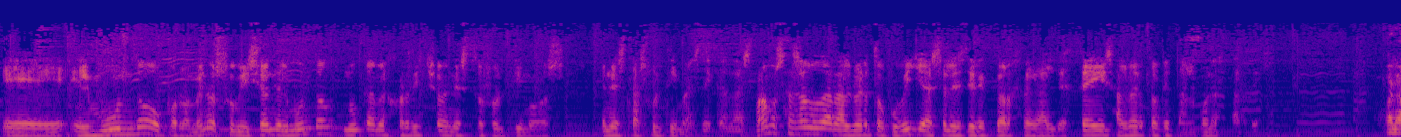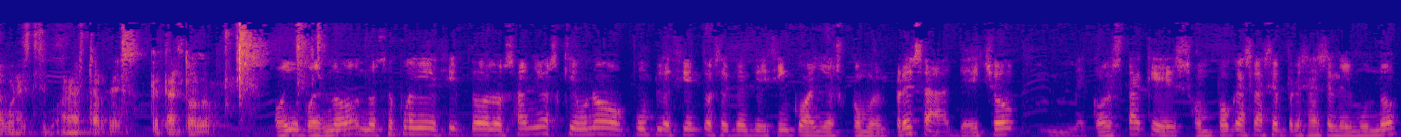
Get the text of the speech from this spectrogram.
eh, el mundo, o por lo menos su visión del mundo, nunca mejor dicho, en estos últimos, en estas últimas décadas. Vamos a saludar a Alberto Cubillas, él es director general de Zeiss. Alberto, ¿qué tal? Buenas tardes. Hola, buenas, tardes. ¿Qué tal todo? Oye, pues no, no se puede decir todos los años que uno cumple 175 años como empresa. De hecho, me consta que son pocas las empresas en el mundo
